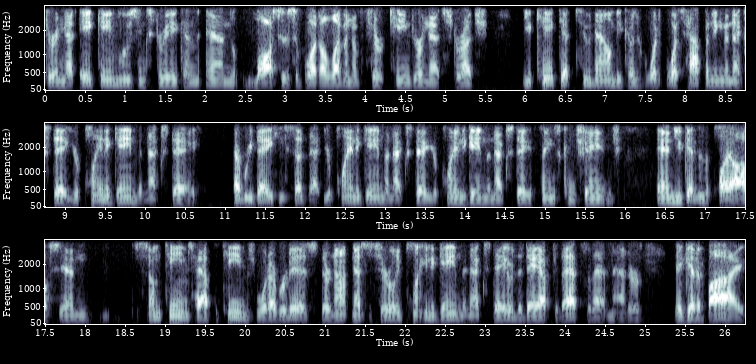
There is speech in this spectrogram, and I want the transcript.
during that eight game losing streak and and losses of what eleven of thirteen during that stretch? You can't get too down because what what's happening the next day? You're playing a game the next day. Every day he said that you're playing a game the next day. You're playing a game the next day. Things can change, and you get into the playoffs and some teams, half the teams, whatever it is, they're not necessarily playing a game the next day or the day after that, for that matter. They get a bye,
